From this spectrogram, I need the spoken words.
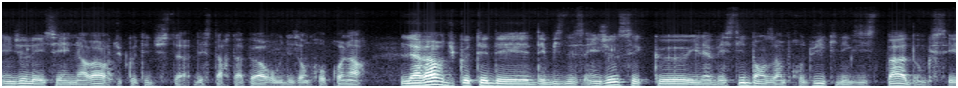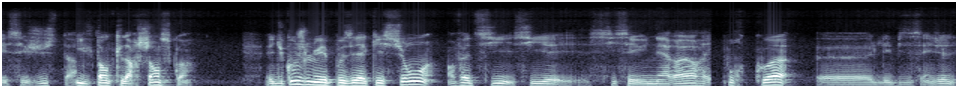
Angel et c'est une erreur du côté des start ou des entrepreneurs. L'erreur du côté des, Business Angels, c'est qu'il investit dans un produit qui n'existe pas, donc c'est juste, ils tentent leur chance, quoi. Et du coup, je lui ai posé la question, en fait, si, si, si c'est une erreur, et pourquoi euh, les Business Angels,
